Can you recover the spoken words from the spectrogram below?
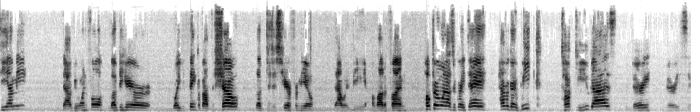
DM me. That'd be wonderful. Love to hear what you think about the show. Love to just hear from you. That would be a lot of fun. Hope everyone has a great day. Have a great week. Talk to you guys very, very soon.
